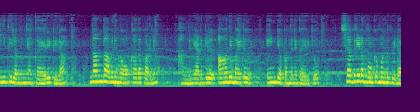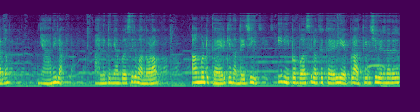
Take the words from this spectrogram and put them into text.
ഇതിലൊന്നും ഞാൻ കയറിയിട്ടില്ല. നന്ദ അവനെ നോക്കാതെ പറഞ്ഞു അങ്ങനെയാണെങ്കിൽ ആദ്യമായിട്ട് എന്റെ ഒപ്പം തന്നെ കയറിക്കോ. ശബരിയുടെ മുഖം ഒന്ന് വിടർന്നു ഞാനില്ല. അല്ലെങ്കിൽ ഞാൻ ബസ്സിൽ വന്നോളാം. അങ്ങോട്ട് കയറിക്ക നന്ദേച്ചി. ഇനിയിപ്പോൾ ബസ്സിലൊക്കെ കയറി എപ്പോഴാണ് തിരിച്ചു വരുന്നത്?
